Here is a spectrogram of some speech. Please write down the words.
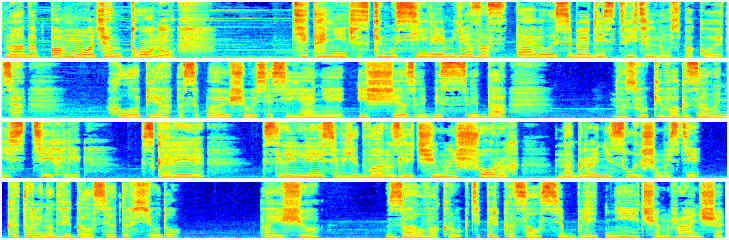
Надо помочь Антону. Титаническим усилием я заставила себя действительно успокоиться. Хлопья осыпающегося сияния исчезли без следа, но звуки вокзала не стихли, скорее слились в едва различимый шорох на грани слышимости, который надвигался отовсюду. А еще зал вокруг теперь казался бледнее, чем раньше,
